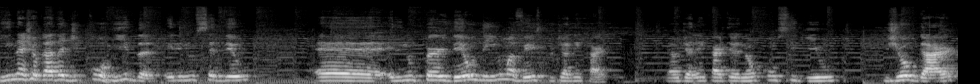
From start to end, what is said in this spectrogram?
e na jogada de corrida ele não cedeu, é, ele não perdeu nenhuma vez pro Jalen Carter. É, o Jalen Carter não conseguiu jogar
